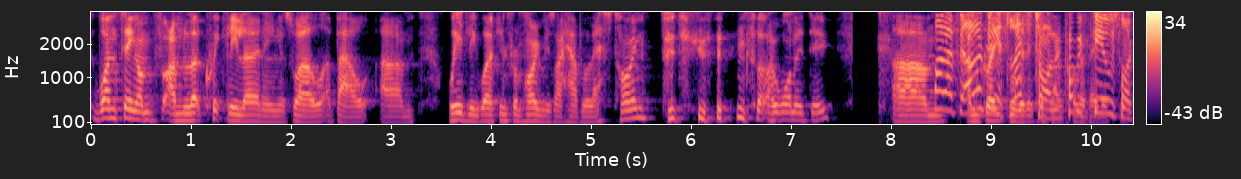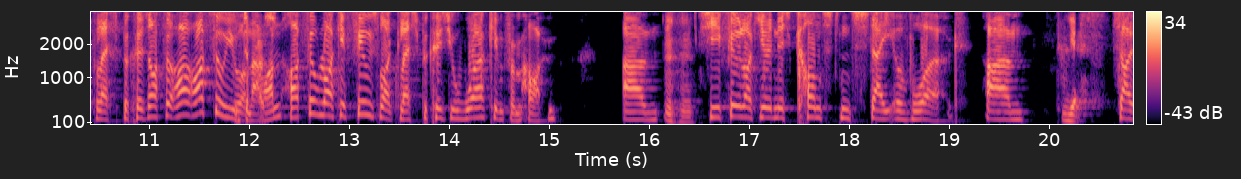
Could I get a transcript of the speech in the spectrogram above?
one thing I'm I'm quickly learning as well about um, weirdly working from home is I have less time to do the things that I want to do. Um, I don't, I don't think it's less time. It probably feels like less because I feel I, I feel you It on that one. I feel like it feels like less because you're working from home. Um. Mhm. so you feel like you're in this constant state of work. Um, Yes. so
